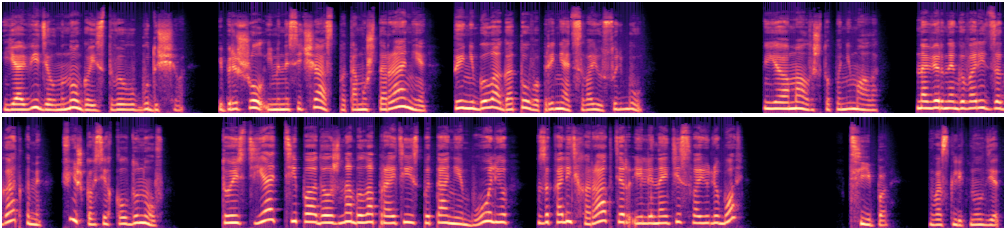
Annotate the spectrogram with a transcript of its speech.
Я видел много из твоего будущего и пришел именно сейчас, потому что ранее ты не была готова принять свою судьбу». Я мало что понимала. Наверное, говорить загадками Фишка всех колдунов. То есть я типа должна была пройти испытание болью, закалить характер или найти свою любовь? Типа, воскликнул дед.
